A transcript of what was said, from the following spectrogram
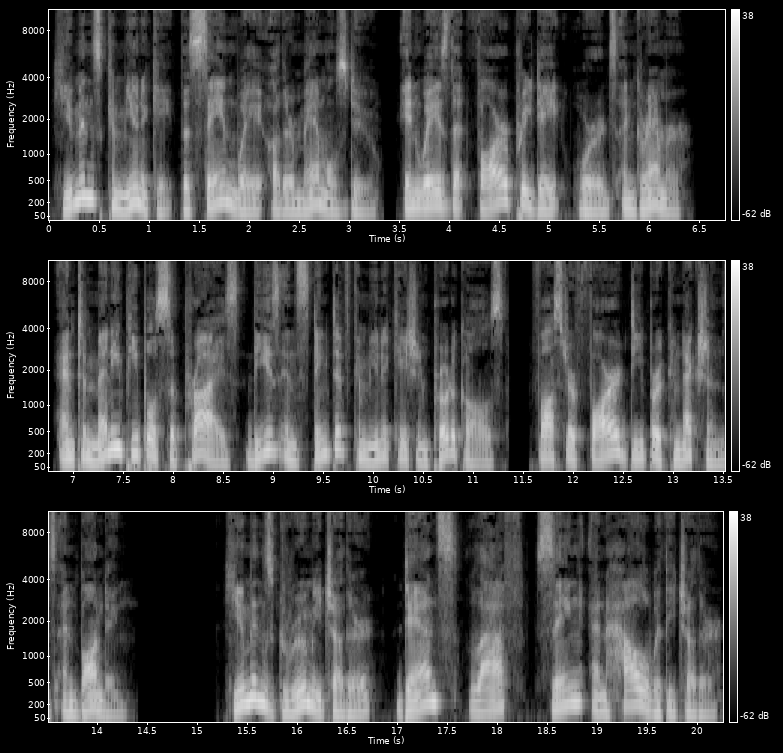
Humans communicate the same way other mammals do, in ways that far predate words and grammar. And to many people's surprise, these instinctive communication protocols foster far deeper connections and bonding. Humans groom each other, dance, laugh, sing, and howl with each other.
